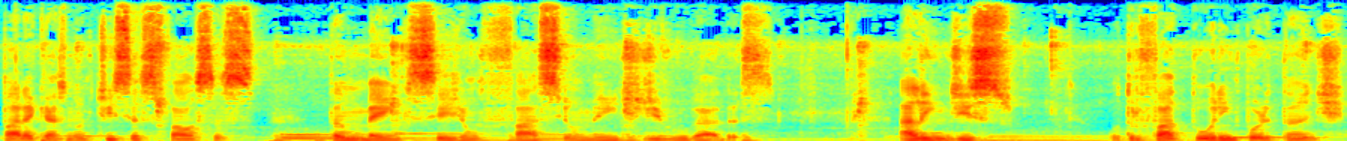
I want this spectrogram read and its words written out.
para que as notícias falsas também sejam facilmente divulgadas. Além disso, outro fator importante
